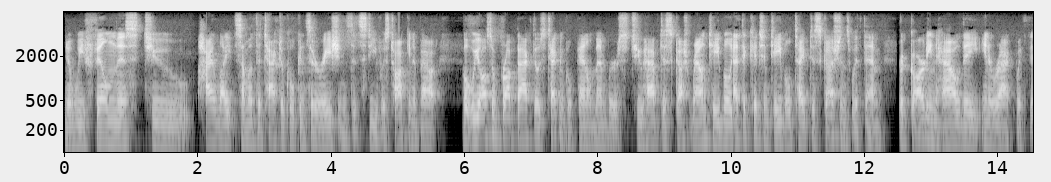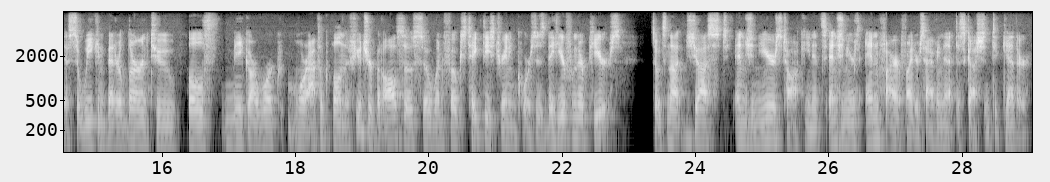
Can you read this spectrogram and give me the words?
you know we film this to highlight some of the tactical considerations that Steve was talking about, but we also brought back those technical panel members to have discussion roundtable at the kitchen table type discussions with them regarding how they interact with this so we can better learn to both make our work more applicable in the future but also so when folks take these training courses they hear from their peers so it's not just engineers talking, it's engineers and firefighters having that discussion together.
